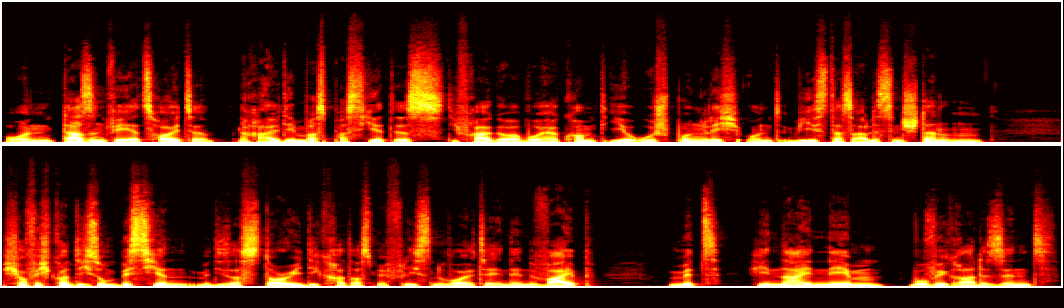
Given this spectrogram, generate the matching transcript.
Und da sind wir jetzt heute, nach all dem, was passiert ist. Die Frage war, woher kommt ihr ursprünglich und wie ist das alles entstanden? Ich hoffe, ich konnte dich so ein bisschen mit dieser Story, die gerade aus mir fließen wollte, in den Vibe mit hineinnehmen, wo wir gerade sind.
